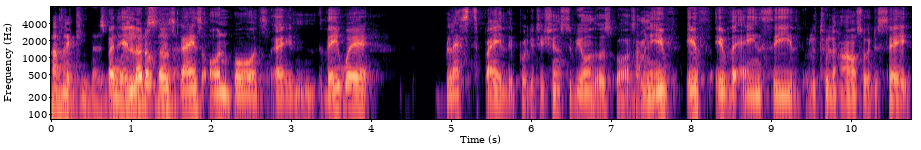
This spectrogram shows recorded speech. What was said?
Publicly, those. But a lot of those guys on boards, uh, they were blessed by the politicians to be on those boards. I mean, if if if the ANC, Luthuli House were to say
